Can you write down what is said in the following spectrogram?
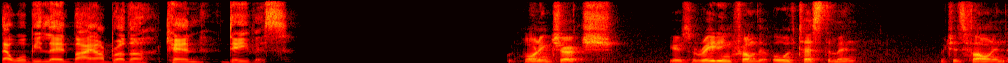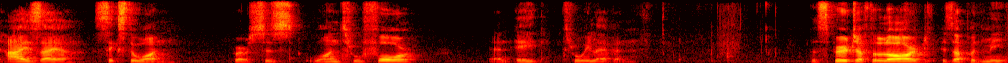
that will be led by our brother Ken Davis. Good morning, church. Here's a reading from the Old Testament, which is found in Isaiah 61, verses 1 through 4 and 8 through 11. The Spirit of the Lord is upon me,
